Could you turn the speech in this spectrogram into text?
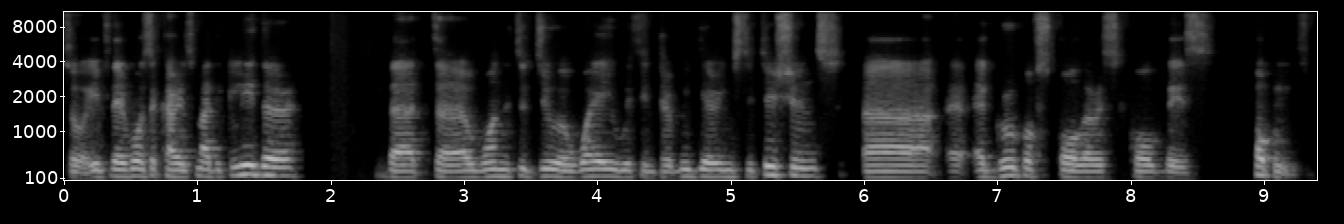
So if there was a charismatic leader, that uh, wanted to do away with intermediary institutions. Uh, a, a, group of scholars called this populism.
